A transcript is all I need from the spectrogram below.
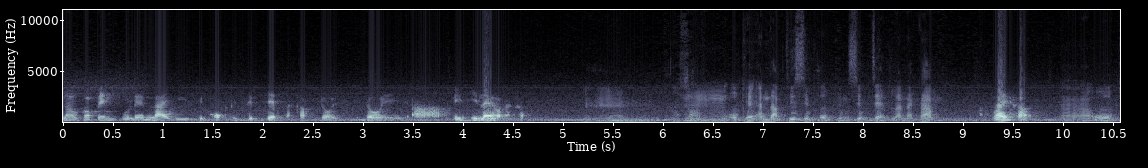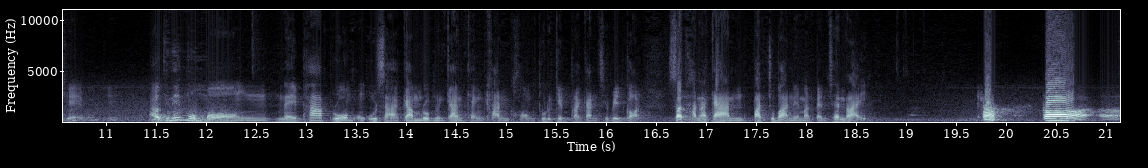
เราก็เป็นผู้เล่นรายที่ 16ถึง17 นะครับ โดย โดยอ่าปีที่แล้วนะครับอืมนะ ครับอืมโอเค อันดับที่ 16 ถึง 17 แล้วนะครับใช่ครับ อ่าโอเคโอเค เอาทีนี้มุมมองในภาพรวมของอุตสาหกรรมรวมถึงการแข่งขันของธุรกิจประกันชีวิตก่อน สถานการณ์ปัจจุบันเนี่ยมันเป็นเช่นไร ครับ ก็เอ่อ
